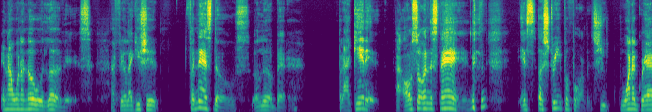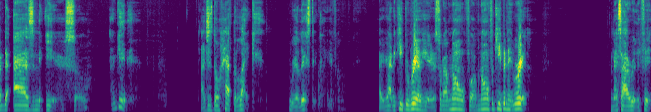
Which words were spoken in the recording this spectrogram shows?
And I want to know what love is. I feel like you should finesse those a little better. But I get it. I also understand it's a street performance. You want to grab the eyes and the ears, so I get it. I just don't have to like it, realistically. If I'm, I got to keep it real here. That's what I'm known for. I'm known for keeping it real. And that's how I really feel.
